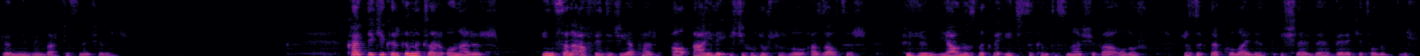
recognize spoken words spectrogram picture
Gönlü gül bahçesine çevirir. Kalpteki kırgınlıkları onarır, insanı affedici yapar, aile içi huzursuzluğu azaltır. Hüzün, yalnızlık ve iç sıkıntısına şifa olur. Rızıkta kolaylık, işlerde bereket olur diyor.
